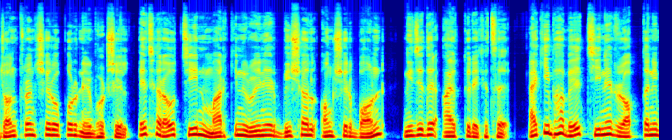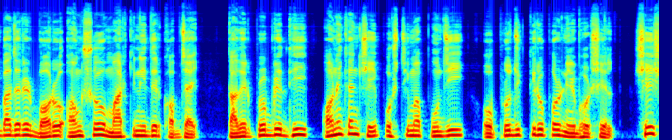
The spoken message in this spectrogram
যন্ত্রাংশের ওপর নির্ভরশীল। এছাড়াও চীন মার্কিন ঋণের বিশাল অংশের বন্ড নিজেদের আয়ত্তে রেখেছে। একইভাবে চীনের রপ্তানি বাজারের বড় অংশ মার্কিনীদের কবজায়। তাদের প্রবৃদ্ধি অনেকাংশেই পশ্চিমা পুঁজি ও প্রযুক্তির উপর নির্ভরশীল। শেষ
